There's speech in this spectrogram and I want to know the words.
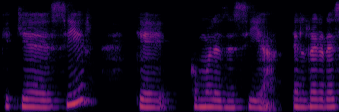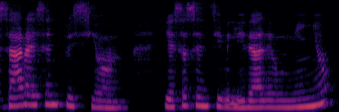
¿Qué quiere decir? Que, como les decía, el regresar a esa intuición y esa sensibilidad de un niño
